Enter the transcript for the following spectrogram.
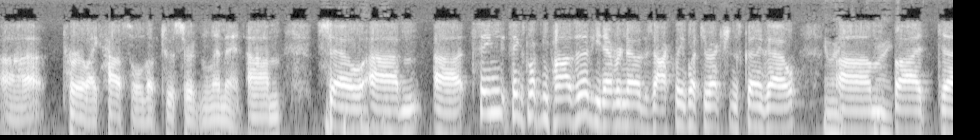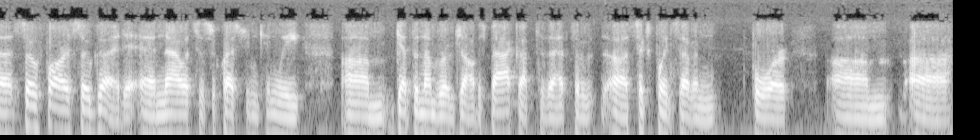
uh, per like household up to a certain limit. Um, so um, uh, thing, things looking positive. You never know exactly what direction it's going to go, right, um, right. but uh, so far so good. And now it's just a question: Can we um, get the number of jobs back up to that sort of uh, 6.74 um, uh,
